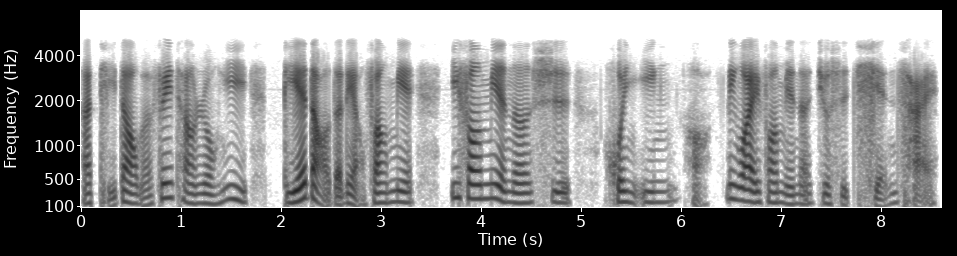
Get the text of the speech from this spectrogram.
他提到我们非常容易跌倒的两方面，一方面呢是婚姻哈，另外一方面呢就是钱财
